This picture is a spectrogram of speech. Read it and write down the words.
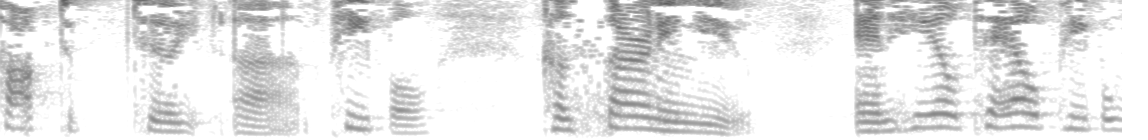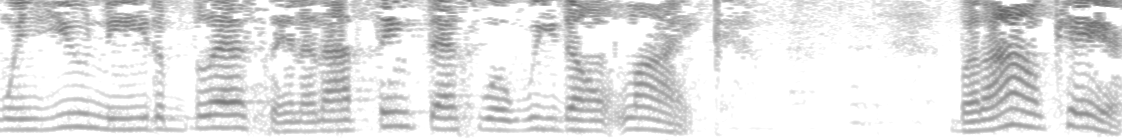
talk to to uh, people concerning you, and He'll tell people when you need a blessing. And I think that's what we don't like. But I don't care.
